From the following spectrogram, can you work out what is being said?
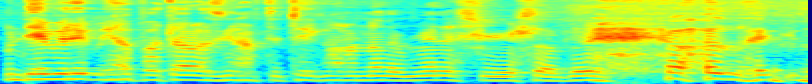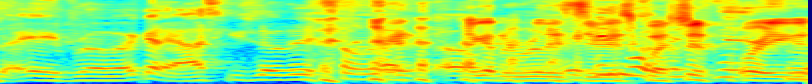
when David hit me up, I thought I was gonna have to take on another ministry or something. I was like, he's like, hey, bro, I gotta ask you something. I'm like, oh, I got a really serious question for you.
